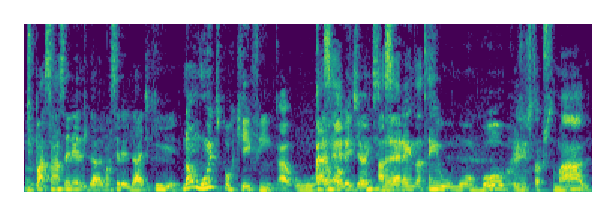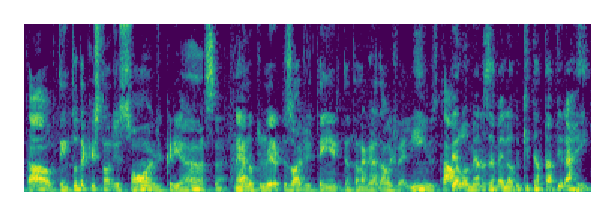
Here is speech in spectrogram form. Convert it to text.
De passar uma serialidade, uma serialidade que. Não muito, porque, enfim, a, o, O cara a é um série, comediante, a né? série ainda tem o humor bobo que a gente tá acostumado e tal. Tem toda a questão de sonho, de criança, né? No primeiro episódio tem ele tentando agradar os velhinhos e tal. Pelo menos é melhor do que tentar virar rei.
